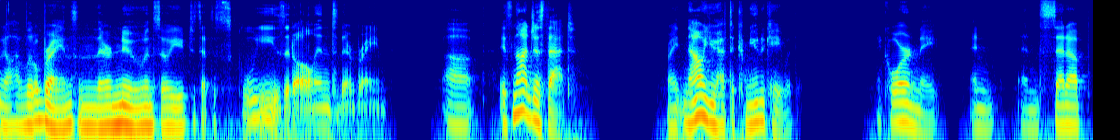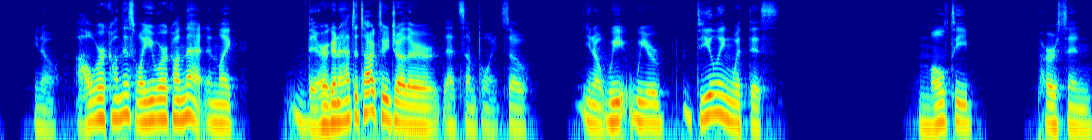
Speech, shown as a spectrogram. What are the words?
we all have little brains and they're new, and so you just have to squeeze it all into their brain. uh, it's not just that, right? Now you have to communicate with it and coordinate and and set up, you know, I'll work on this while you work on that, and like they're gonna have to talk to each other at some point. So, you know, we we are dealing with this multi-person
